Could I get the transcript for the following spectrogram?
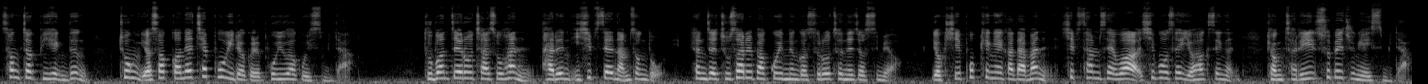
성적 비행 등 총 6건의 체포 이력을 보유하고 있습니다. 두 번째로 자수한 다른 20세 남성도 현재 조사를 받고 있는 것으로 전해졌으며 역시 폭행에 가담한 13세와 15세 여학생은 경찰이 수배 중에 있습니다.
